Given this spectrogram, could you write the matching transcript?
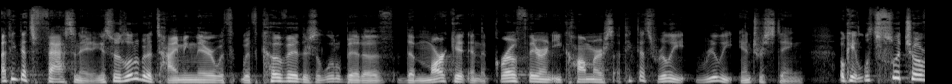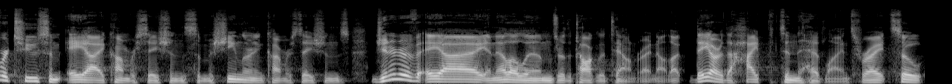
I think that's fascinating. So there's a little bit of timing there with, with COVID. There's a little bit of the market and the growth there in e-commerce. I think that's really, really interesting. Okay. Let's switch over to some AI conversations, some machine learning conversations. Generative AI and LLMs are the talk of the town right now. Like they are the hype that's in the headlines, right? So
